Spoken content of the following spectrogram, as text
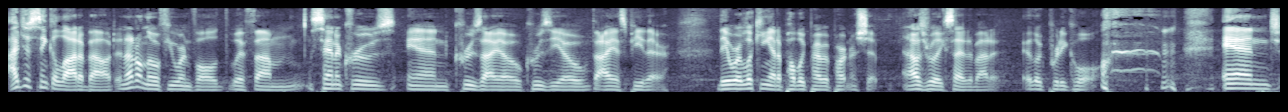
I just think a lot about, and I don't know if you were involved with um, Santa Cruz and Cruzio, Cruzio, the ISP there. They were looking at a public-private partnership, and I was really excited about it. It looked pretty cool. and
